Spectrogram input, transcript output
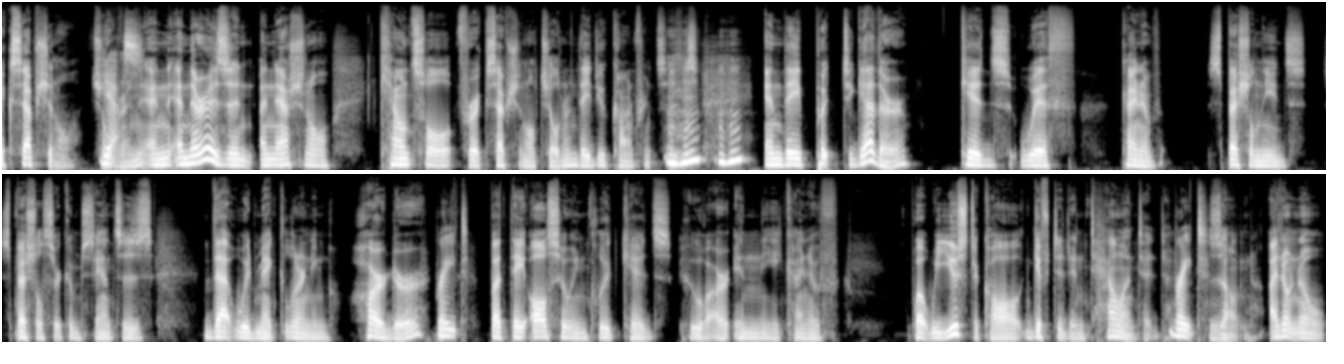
exceptional children. Yes. And and there is an, a national council for exceptional children. They do conferences Mhm, mhm. and they put together kids with kind of special needs, special circumstances that would make learning harder, Right. but they also include kids who are in the kind of what we used to call gifted and talented Right. zone. I don't know.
